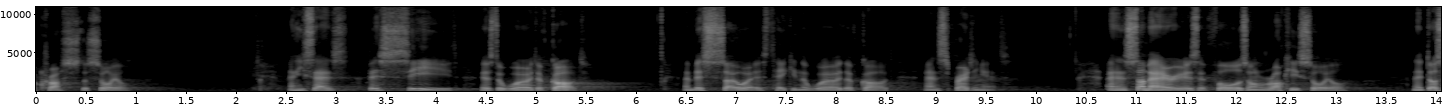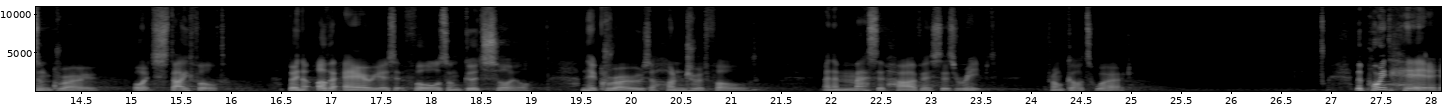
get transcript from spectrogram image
across the soil. And he says, This seed is the word of God. And this sower is taking the word of God and spreading it. And in some areas, it falls on rocky soil and it doesn't grow or it's stifled. But in other areas, it falls on good soil and it grows a hundredfold, and a massive harvest is reaped from God's word. The point here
